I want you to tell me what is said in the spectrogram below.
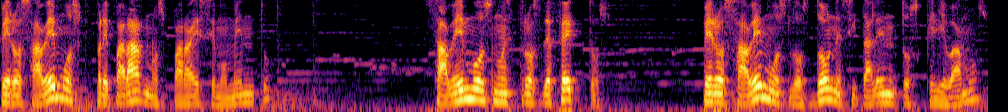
pero ¿sabemos prepararnos para ese momento? Sabemos nuestros defectos, pero ¿sabemos los dones y talentos que llevamos?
